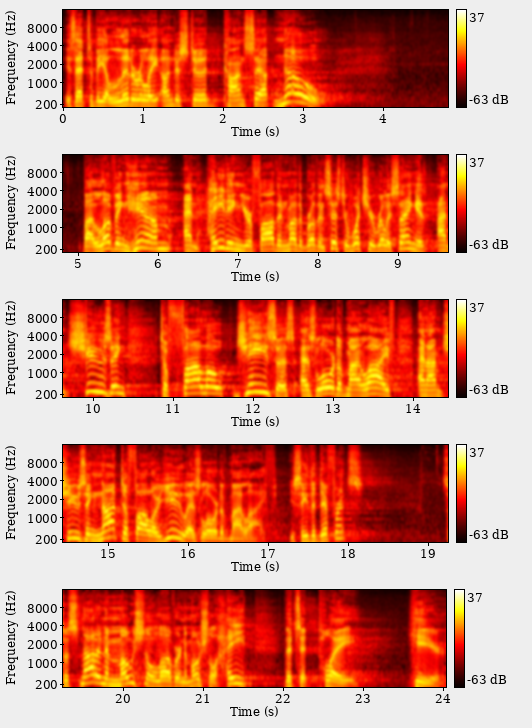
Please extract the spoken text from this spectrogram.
Is that to be a literally understood concept? No by loving him and hating your father and mother, brother and sister, what you're really saying is, I'm choosing to follow Jesus as Lord of my life, and I'm choosing not to follow you as Lord of my life. You see the difference? So it's not an emotional love or an emotional hate that's at play here.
